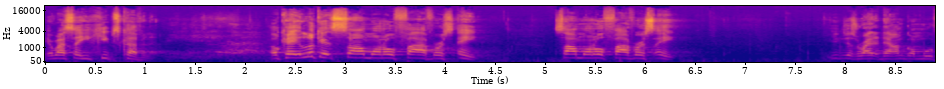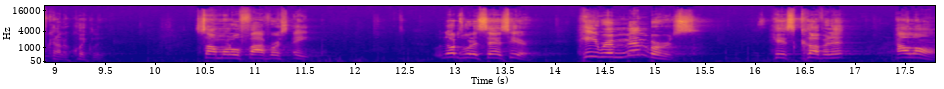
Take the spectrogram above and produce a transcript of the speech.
Everybody say he keeps covenant. Okay, look at Psalm 105, verse 8. Psalm 105, verse 8. You can just write it down. I'm going to move kind of quickly. Psalm 105, verse 8. Notice what it says here. He remembers his covenant. How long?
